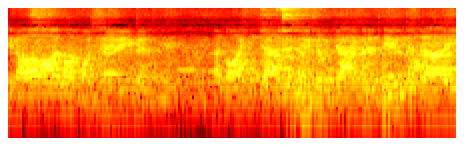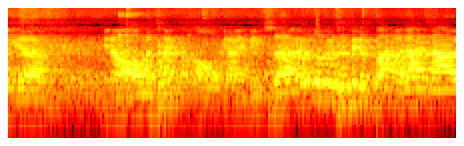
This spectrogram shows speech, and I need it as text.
you know, I love my team and, and like uh, listening to a game, but at the end of the day, uh, you know, I want to take the whole game in. So, look, it was a bit of fun. I don't know.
